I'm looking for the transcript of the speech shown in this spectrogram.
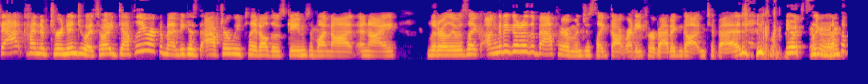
that kind of turned into it. So I definitely recommend because after we played all those games and whatnot, and I literally was like, I'm gonna go to the bathroom and just like got ready for bed and got into bed. it was like, Mhm. what the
